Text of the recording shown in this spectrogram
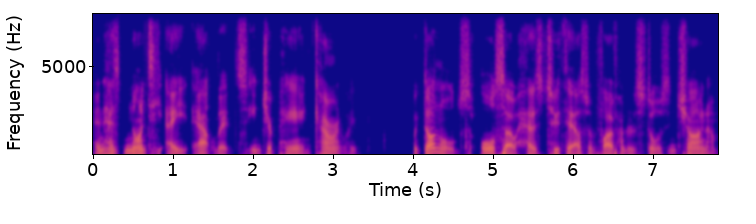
and has 98 outlets in Japan currently. McDonald's also has 2,500 stores in China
